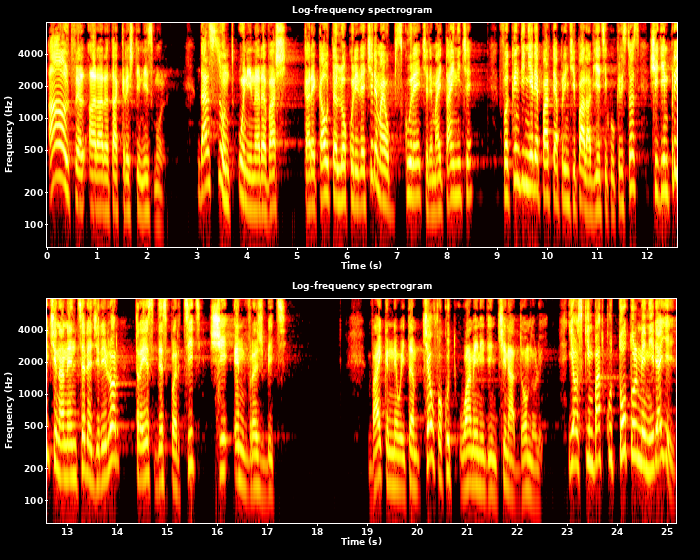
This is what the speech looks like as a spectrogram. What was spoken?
altfel ar arăta creștinismul. Dar sunt unii nărăvași care caută locurile cele mai obscure, cele mai tainice, făcând din ele partea principală a vieții cu Hristos și din pricina neînțelegerilor trăiesc despărțiți și învrăjbiți. Vai când ne uităm ce au făcut oamenii din cina Domnului. I-au schimbat cu totul menirea ei.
